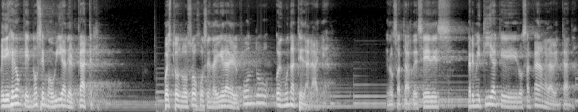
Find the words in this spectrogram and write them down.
Me dijeron que no se movía del catre, puestos los ojos en la higuera del fondo o en una telaraña en los atardeceres, permitía que lo sacaran a la ventana.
